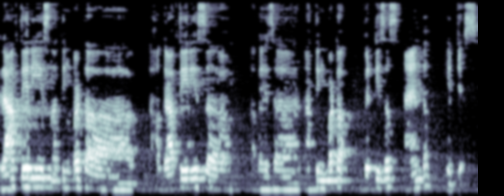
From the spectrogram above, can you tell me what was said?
graph theory is nothing but uh, graph theory is, is nothing but vertices and edges.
